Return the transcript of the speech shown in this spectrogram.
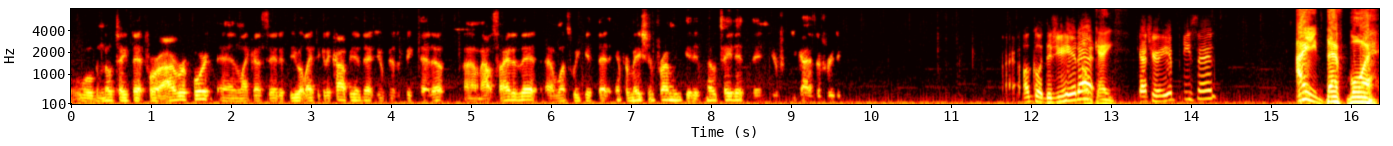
we'll notate that for our report. And like I said, if you would like to get a copy of that, you'll be able to pick that up. Um, outside of that, uh, once we get that information from you, get it notated, then you're, you guys are free to. Uncle, did you hear that? Okay. Got your earpiece in? I ain't deaf, boy.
